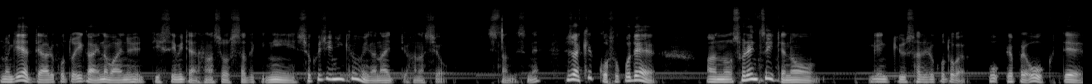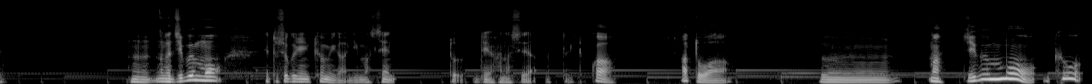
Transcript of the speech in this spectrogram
まあ、ゲイであること以外のマイノリティ性みたいな話をしたときに、食事に興味がないっていう話をしたんですね。そしたら結構そこで、あの、それについての言及されることがおやっぱり多くて、うん、なんか自分も、えっと、食事に興味がありませんと、で話であったりとか、あとは、うーん、まあ、自分も興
